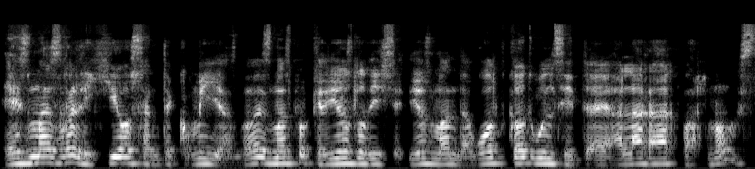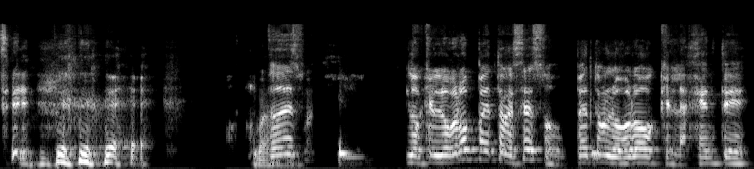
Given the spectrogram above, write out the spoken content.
es más religiosa, entre comillas, ¿no? Es más porque Dios lo dice, Dios manda, what God will sit, eh, Allah Akbar, ¿no? Este... Entonces, lo que logró Petro es eso. Petro logró que la gente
